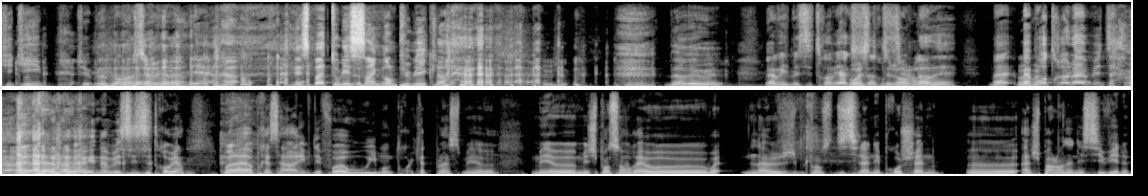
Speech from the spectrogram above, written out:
Titi, tu peux me servir une bière N'est-ce pas tous les cinq dans le public là? Non, mais oui. Bah oui, mais c'est trop bien que Ouais, ce soit toujours stylé, blindé. Bah, Ouais, bah bah- montre-le, putain. Non, mais oui, non, mais si, c'est trop bien. Voilà, après, ça arrive des fois où il manque 3-4 places, mais, euh, mais, euh, mais je pense en vrai, euh, ouais, là, je pense d'ici l'année prochaine, euh, ah, je parle en année civile,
